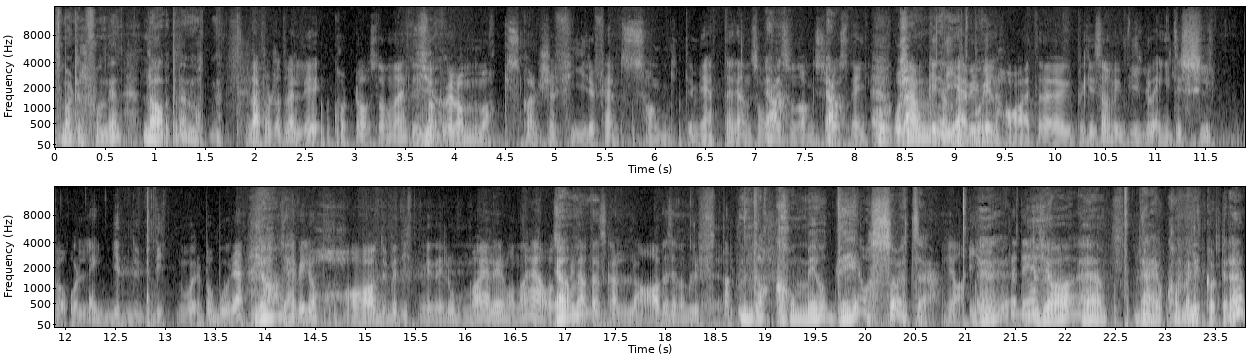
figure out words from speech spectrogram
smarttelefonen din lade på den måten. Men det er fortsatt veldig korte avstander. Du snakker ja. vel om maks kanskje 4-5 cm en sånn ja. resonansløsning. Ja. Og, og, det er jo ikke det vi vil ha. etter Kristian. Vi vil jo egentlig slippe å legge duppeditten våre på bordet. Ja. Jeg vil jo ha duppeditten min i lomma eller i hånda, ja, og så Ja, vil jeg at den skal lades gjennom lufta. Men da kommer jo det også, vet du. Ja, gjør det. Eh, ja, eh, det er jo kommet litt kortere.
